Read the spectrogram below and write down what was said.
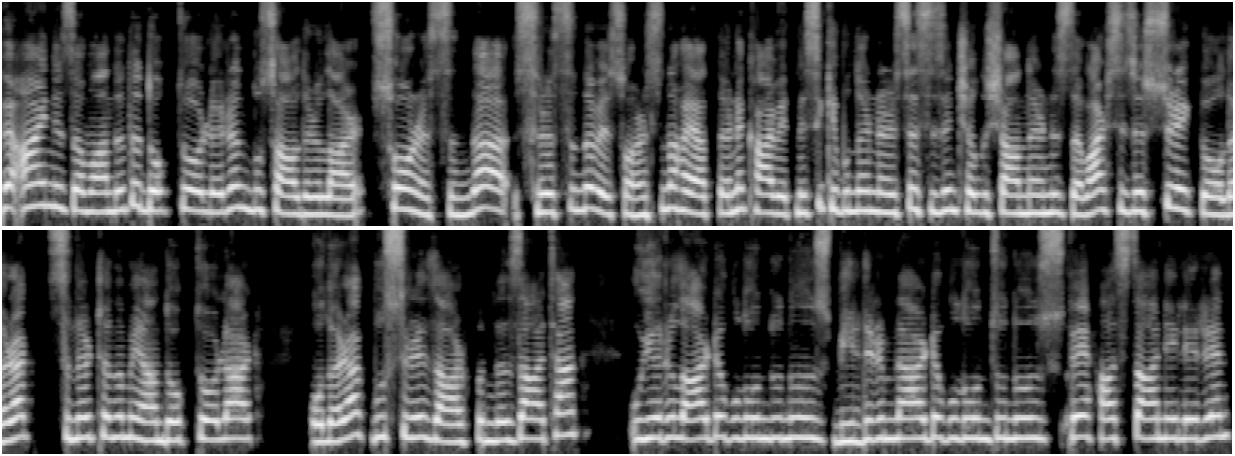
ve aynı zamanda da doktorların bu saldırılar sonrasında, sırasında ve sonrasında hayatlarını kaybetmesi ki bunların arasında sizin çalışanlarınız da var. Size sürekli olarak sınır tanımayan doktorlar olarak bu süre zarfında zaten uyarılarda bulundunuz, bildirimlerde bulundunuz ve hastanelerin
